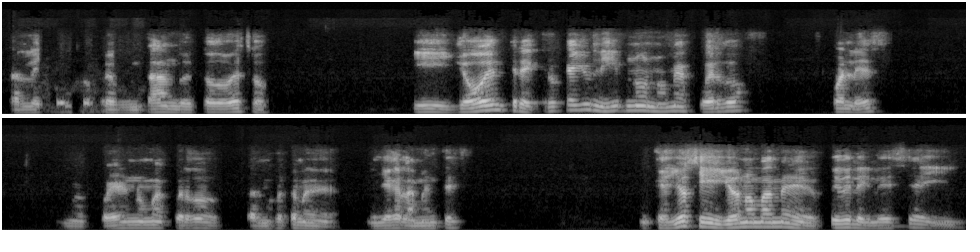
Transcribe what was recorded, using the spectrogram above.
estar leyendo, preguntando y todo eso. Y yo entré, creo que hay un himno, no me acuerdo cuál es. No me no me acuerdo, a lo mejor me, me llega a la mente. Que yo sí, yo nomás me fui de la iglesia y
